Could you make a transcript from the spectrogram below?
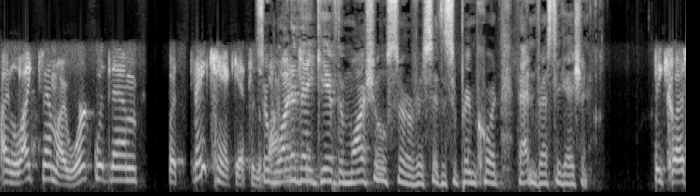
I like them. I work with them, but they can't get to the. So why did they give the Marshal Service at the Supreme Court that investigation? Because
